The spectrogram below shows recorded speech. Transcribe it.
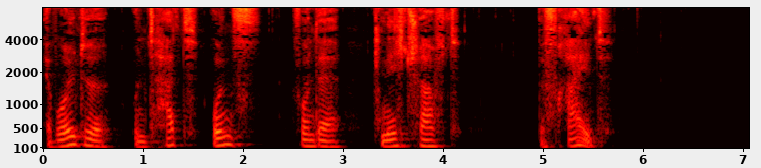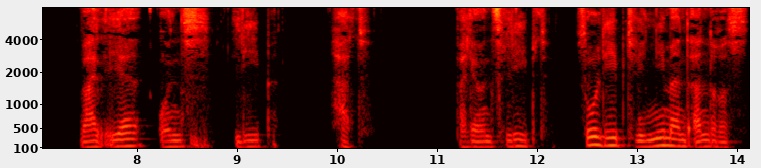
Er wollte und hat uns von der Knechtschaft befreit, weil er uns lieb hat, weil er uns liebt, so liebt, wie niemand anderes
